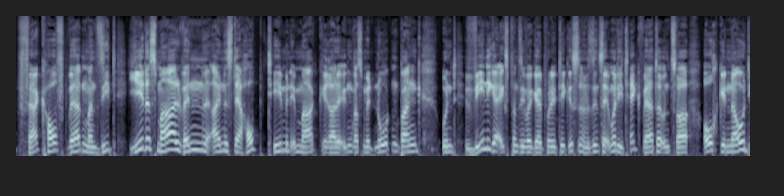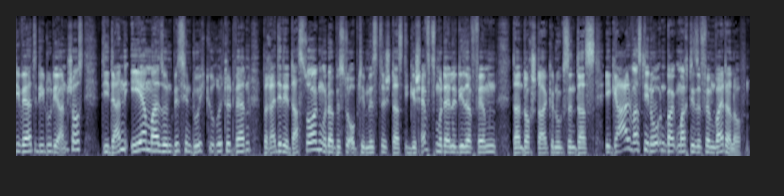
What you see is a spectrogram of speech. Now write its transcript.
verkauft werden. Man sieht jedes Mal, wenn eines der Hauptthemen im Markt gerade irgendwas mit Notenbank und weniger expansiver Geldpolitik ist, dann sind es ja immer die Tech-Werte und zwar auch genau die Werte, die du dir anschaust, die dann eher mal so ein bisschen durchgerüttelt werden. Bereitet dir das Sorgen oder bist du optimistisch, dass die Geschäftsmodelle dieser Firmen dann doch stark genug sind, dass egal was die Notenbank macht, diese Firmen weiterlaufen?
